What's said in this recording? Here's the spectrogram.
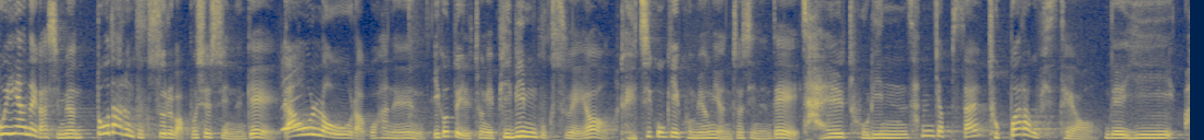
호이안에 가시면 또 다른 국수를 맛보실 수 있는 게 까올러우라고 하는 이것도 일종의 비빔 국수예요. 돼지고기 고명이 얹어지는데 잘 조린 삼겹살, 족발하고 비슷해요. 근데 이 아,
